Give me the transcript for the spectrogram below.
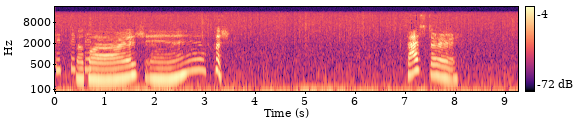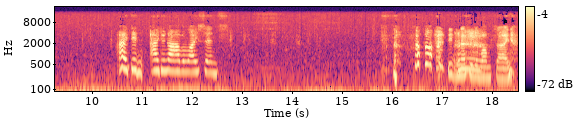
beep, beep, beep. Backwards and push. Faster. I didn't. I do not have a license. Did not see the bump sign.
